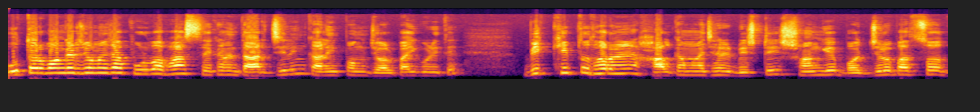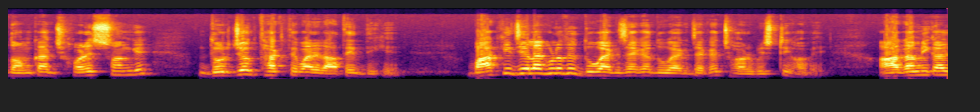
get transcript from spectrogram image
উত্তরবঙ্গের জন্য যা পূর্বাভাস, সেখানে দার্জিলিং, কালিম্পং, জলপাইগুড়িতে বিক্ষিপ্ত ধরনের হালকা মাঝারি বৃষ্টির সঙ্গে বজ্রপাত সহ দমকা ঝড়ের সঙ্গে দুর্যোগ থাকতে পারে রাতের দিকে। বাকি জেলাগুলোতে দু এক জায়গায় দু এক জায়গায় ঝড় বৃষ্টি হবে। আগামীকাল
